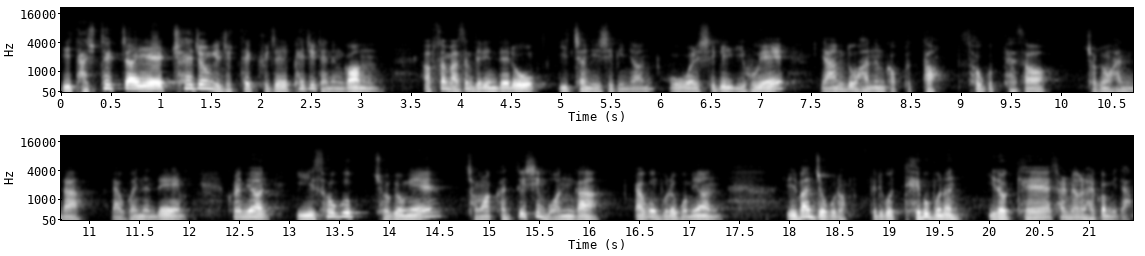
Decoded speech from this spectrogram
이 다주택자의 최종 1주택 규제 폐지되는 건 앞서 말씀드린 대로 2022년 5월 10일 이후에 양도하는 것부터 소급해서 적용한다 라고 했는데 그러면 이 소급 적용의 정확한 뜻이 뭔가 라고 물어보면 일반적으로 그리고 대부분은 이렇게 설명을 할 겁니다.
